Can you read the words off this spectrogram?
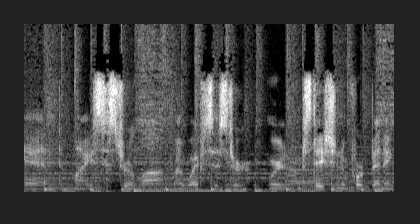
and my sister-in-law, my wife's sister. Where I'm stationed in Fort Benning,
